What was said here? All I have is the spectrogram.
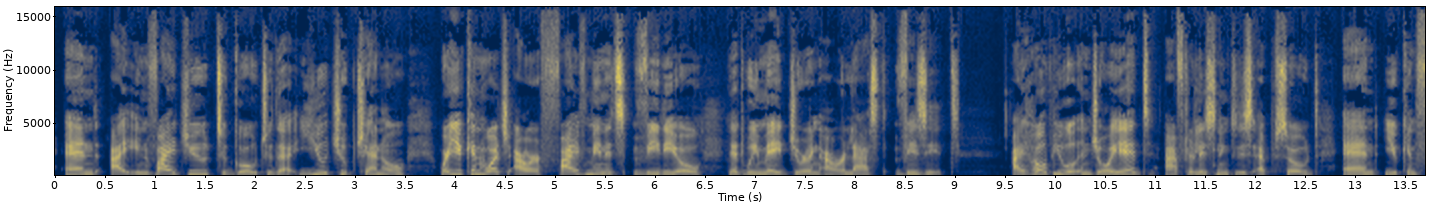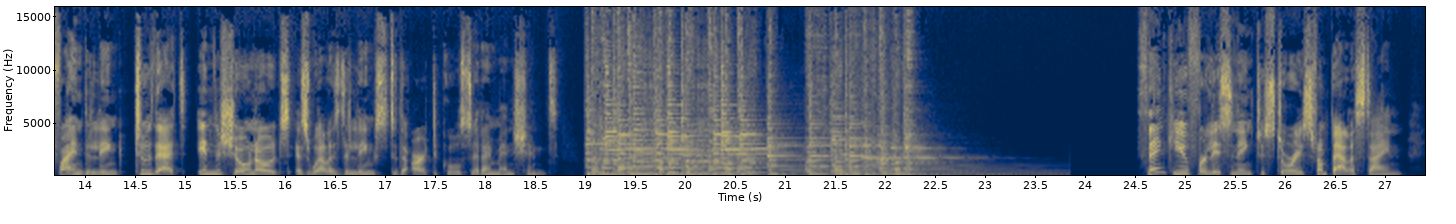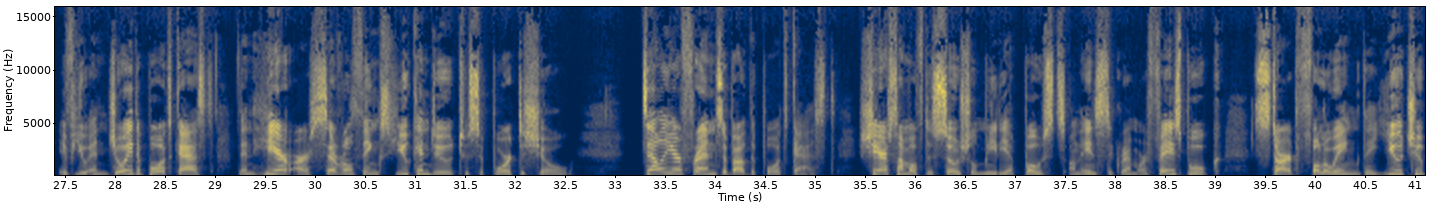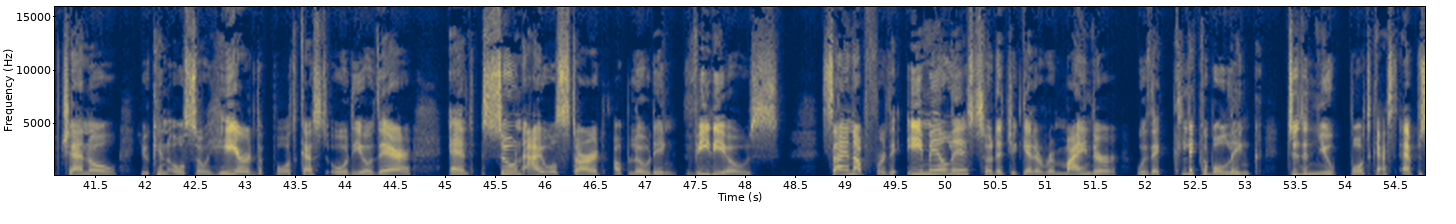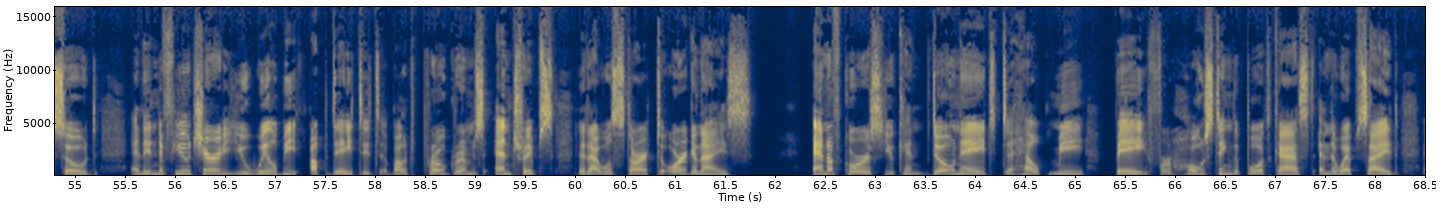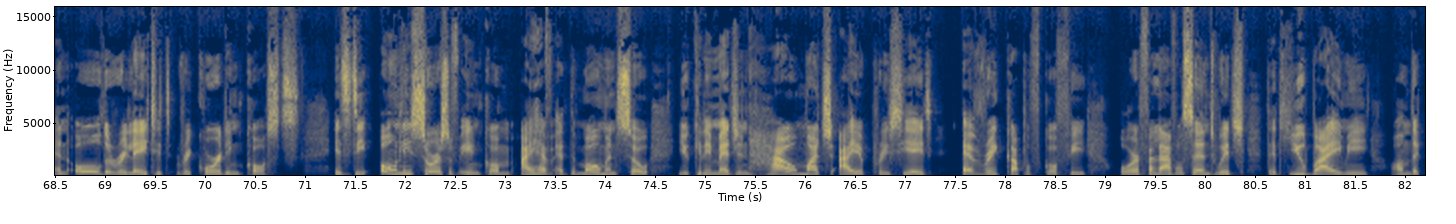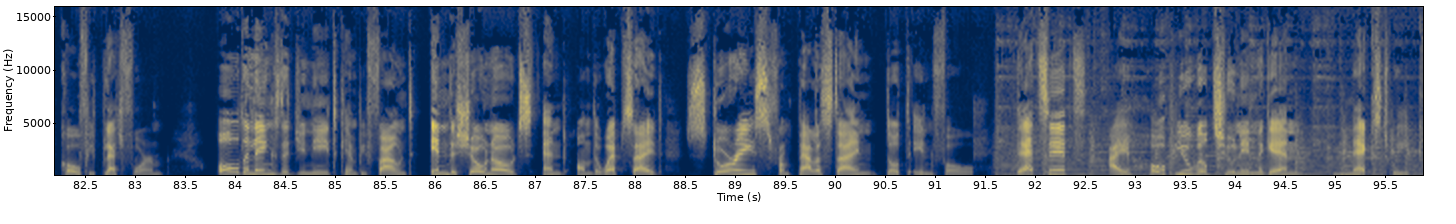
And I invite you to go to the YouTube channel where you can watch our five minutes video that we made during our last visit. I hope you will enjoy it after listening to this episode, and you can find the link to that in the show notes as well as the links to the articles that I mentioned. Thank you for listening to Stories from Palestine. If you enjoy the podcast, then here are several things you can do to support the show. Tell your friends about the podcast. Share some of the social media posts on Instagram or Facebook. Start following the YouTube channel. You can also hear the podcast audio there. And soon I will start uploading videos. Sign up for the email list so that you get a reminder with a clickable link to the new podcast episode. And in the future, you will be updated about programs and trips that I will start to organize. And of course, you can donate to help me pay for hosting the podcast and the website and all the related recording costs. It's the only source of income I have at the moment, so you can imagine how much I appreciate every cup of coffee or falafel sandwich that you buy me on the Ko-fi platform. All the links that you need can be found in the show notes and on the website storiesfrompalestine.info. That's it. I hope you will tune in again next week.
